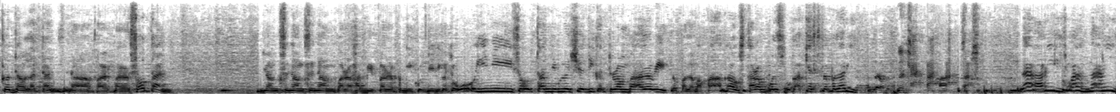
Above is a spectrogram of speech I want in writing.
kedaulatan uh, para sultan yang senang-senang para habib para pengikut dia dia kata oh ini sultan di Malaysia di kata Rambak Alawi kepala bapak kau sekarang polis buka kes kenapa lari? Lari cuan lari.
